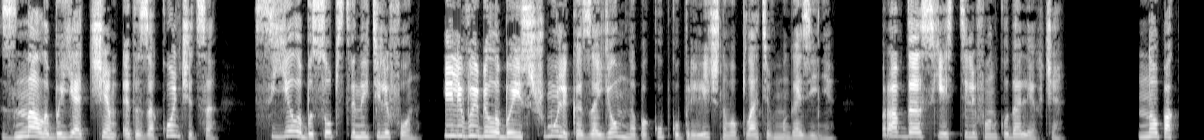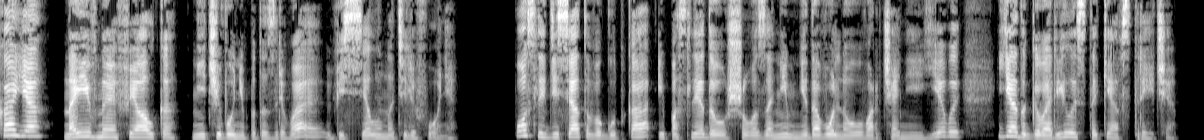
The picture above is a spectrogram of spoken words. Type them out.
Знала бы я, чем это закончится, съела бы собственный телефон или выбила бы из шмулика заем на покупку приличного платья в магазине. Правда, съесть телефон куда легче. Но пока я, наивная фиалка, ничего не подозревая, висела на телефоне. После десятого гудка и последовавшего за ним недовольного ворчания Евы я договорилась таки о встрече.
